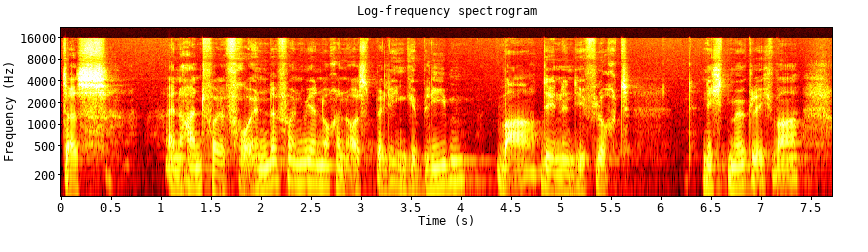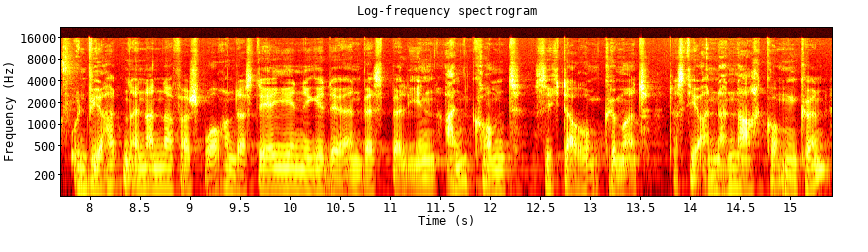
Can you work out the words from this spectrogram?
dass eine Handvoll Freunde von mir noch in Ostberlin geblieben war, denen die Flucht nicht möglich war. Und wir hatten einander versprochen, dass derjenige, der in Westberlin ankommt, sich darum kümmert, dass die anderen nachkommen können.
